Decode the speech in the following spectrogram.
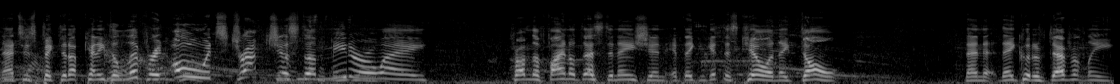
Natsu's picked it up. Can he deliver it? Oh, it's dropped just a meter away from the final destination. If they can get this kill and they don't, then they could have definitely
